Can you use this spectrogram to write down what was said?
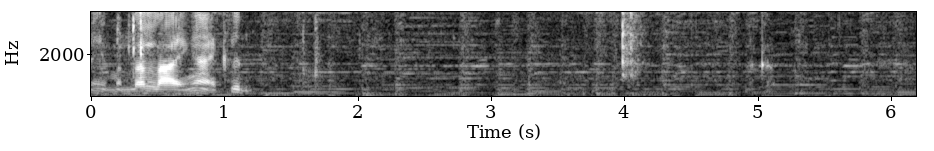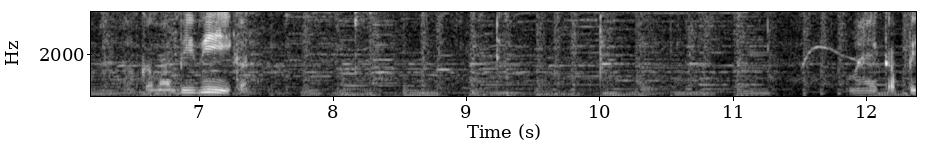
ให้มันละลายง่ายขึ้นนะครับแล้วก็มาบี้ๆกันไม่ให้กะปิ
